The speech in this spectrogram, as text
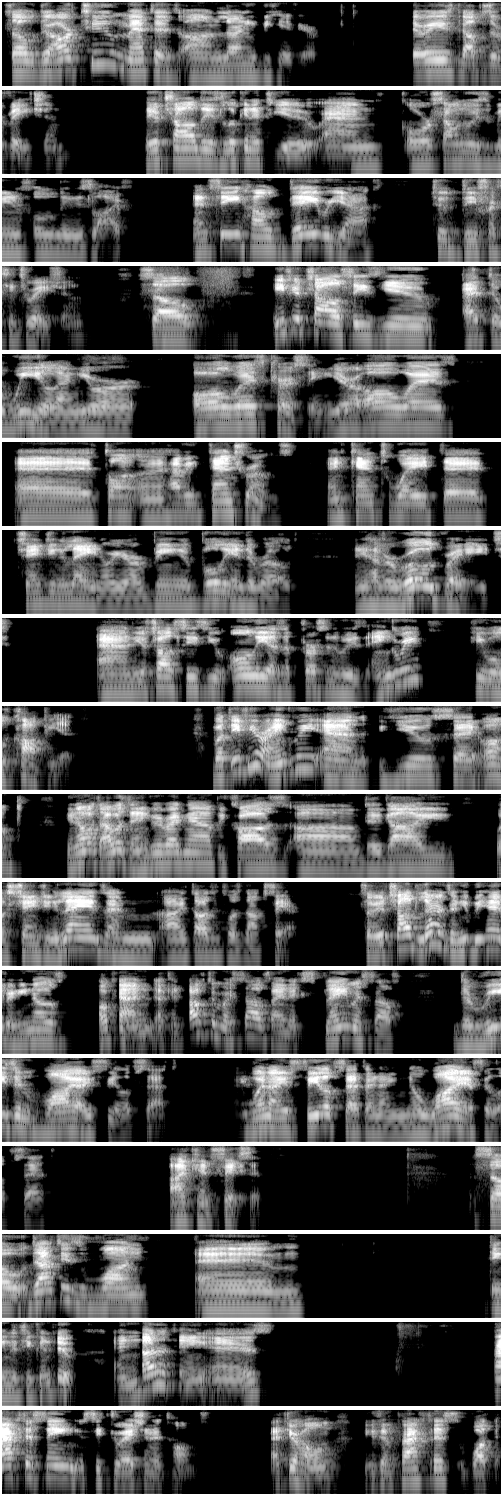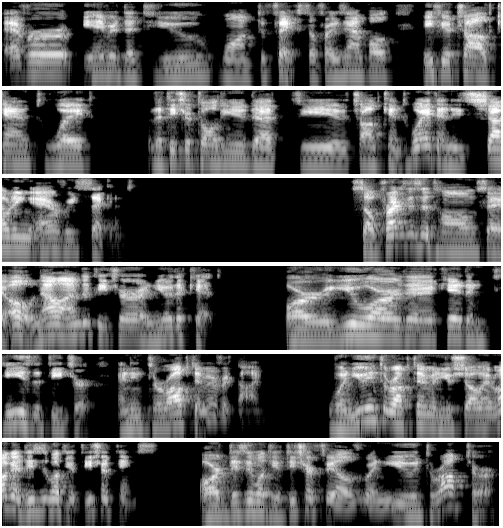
So there are two methods on learning behavior. There is the observation. Your child is looking at you and or someone who is meaningful in his life and see how they react to different situations. So if your child sees you at the wheel and you're always cursing, you're always uh, uh, having tantrums and can't wait uh, changing lane or you're being a bully in the road and you have a road rage. And your child sees you only as a person who is angry, he will copy it. But if you're angry and you say, oh, you know what, I was angry right now because um, the guy was changing lanes and I thought it was not fair. So your child learns a new behavior. He knows, okay, I can talk to myself and explain myself the reason why I feel upset. And when I feel upset and I know why I feel upset, I can fix it. So that is one um, thing that you can do. Another thing is practicing situation at home. At your home, you can practice whatever behavior that you want to fix. So, for example, if your child can't wait, the teacher told you that the child can't wait and is shouting every second. So, practice at home, say, Oh, now I'm the teacher and you're the kid. or you are the kid and he's the teacher and interrupt him every time. When you interrupt him and you show him, okay, this is what your teacher thinks, or this is what your teacher feels when you interrupt her,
